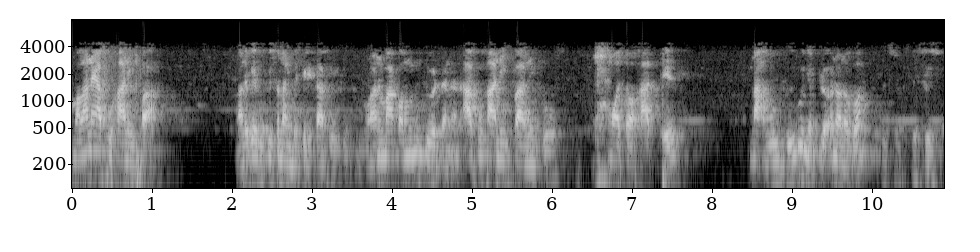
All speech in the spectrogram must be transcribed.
Malahnya Abu Hanifah. Lalu buku senang bercerita itu. Mana makom itu dan Abu Hanifah itu maca hadis nak wudu iku nyeblokno napa? Susu.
